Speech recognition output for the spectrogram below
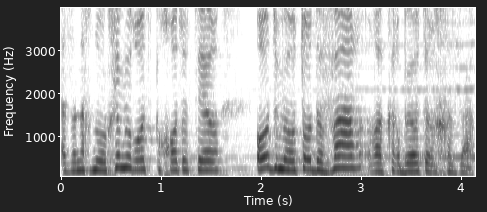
אז אנחנו הולכים לראות פחות או יותר עוד מאותו דבר, רק הרבה יותר חזק.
